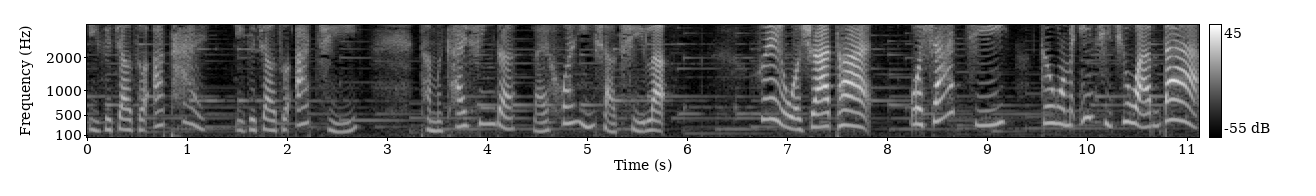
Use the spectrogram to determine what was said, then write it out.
一个叫做阿泰，一个叫做阿吉，他们开心的来欢迎小琪了。嘿，我是阿泰，我是阿吉，跟我们一起去玩吧。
